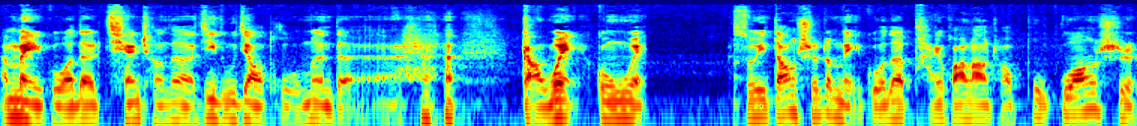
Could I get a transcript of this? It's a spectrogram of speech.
美国的虔诚的基督教徒们的 岗位工位，所以当时的美国的排华浪潮不光是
